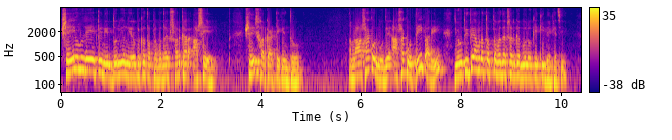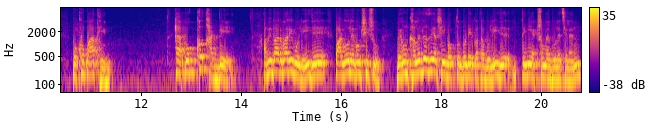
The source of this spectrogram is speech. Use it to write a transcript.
সেই অনুযায়ী একটি নির্দলীয়, নিরপেক্ষ তত্ত্বাবধায়ক সরকার আসে। সেই সরকারটি কিন্তু আমরা আশা করব যে, আশা করতেই পারি যে অতীতে আমরা তত্ত্বাবধায়ক সরকারগুলোকে কি দেখেছি? পক্ষপাতহীন। হ্যাঁ পক্ষ থাকবে। আমি বারবারই বলি যে, পাগল এবং শিশু বেগম খালেদা জিয়ার সেই বক্তব্যটির কথা বলি যে তিনি এক সময় বলেছিলেন,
